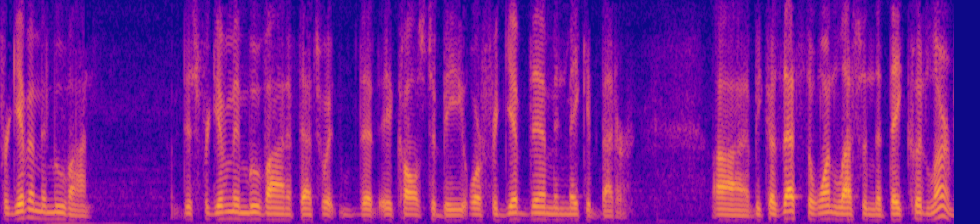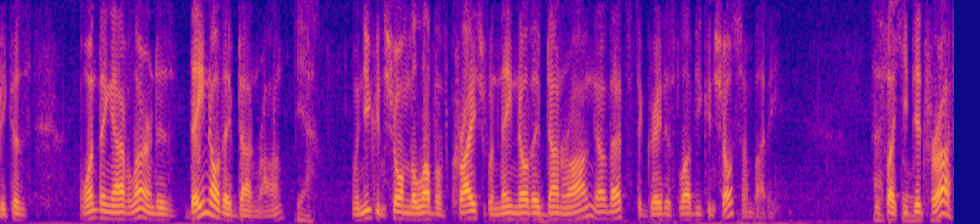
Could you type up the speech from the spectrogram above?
Forgive them and move on. Just forgive them and move on if that's what that it calls to be, or forgive them and make it better. Uh, because that's the one lesson that they could learn. Because one thing I've learned is they know they've done wrong. Yeah. When you can show them the love of Christ when they know they've done wrong, know, that's the greatest love you can show somebody. Just like He did for us.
